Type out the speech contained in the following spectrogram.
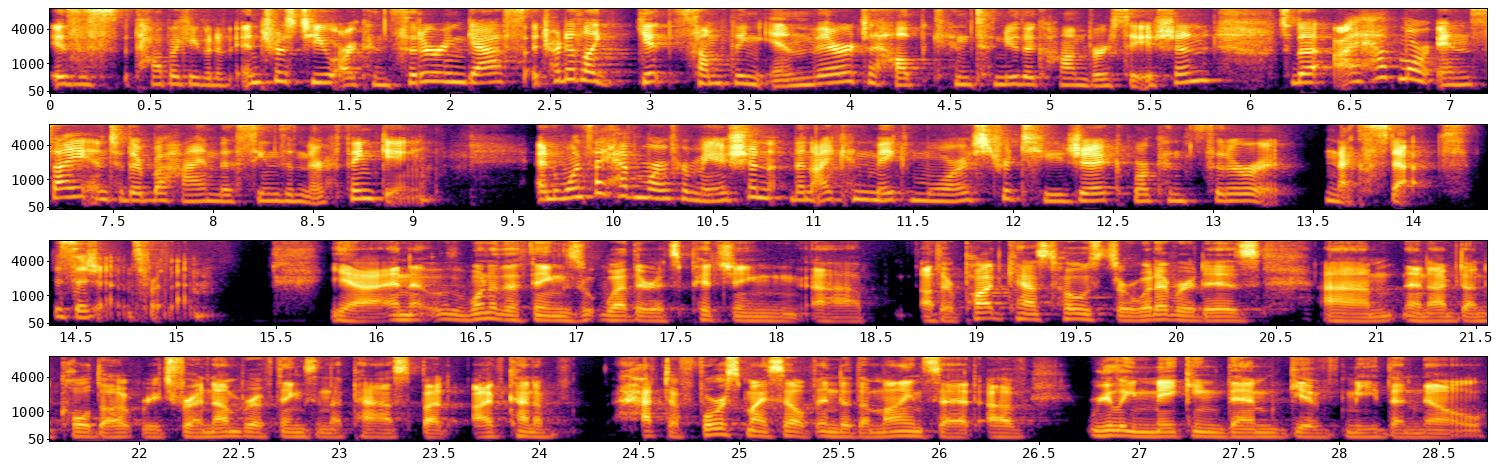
Is this topic even of interest to you? Are considering guests? I try to like get something in there to help continue the conversation so that I have more insight into their behind the scenes and their thinking. And once I have more information, then I can make more strategic, more considerate next steps decisions for them. Yeah, and one of the things, whether it's pitching uh, other podcast hosts or whatever it is, um, and I've done cold outreach for a number of things in the past, but I've kind of had to force myself into the mindset of really making them give me the no.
